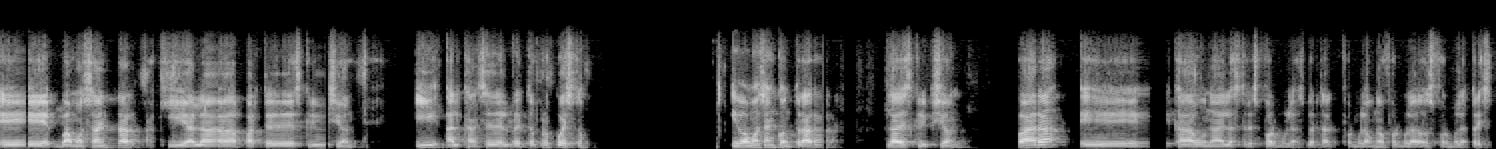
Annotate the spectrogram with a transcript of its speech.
eh, vamos a entrar aquí a la parte de descripción y alcance del reto propuesto y vamos a encontrar la descripción para eh, cada una de las tres fórmulas, ¿verdad? Fórmula 1, Fórmula 2, Fórmula 3.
